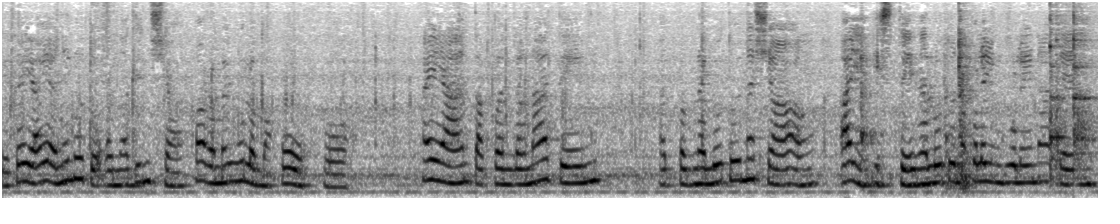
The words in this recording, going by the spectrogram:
Eh, kaya, ayan, niluto ko na din siya para may ulam ako. Oh. Ayan, takpan lang natin. At pag naluto na siya, ang, ay, este, naluto na pala yung gulay natin,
